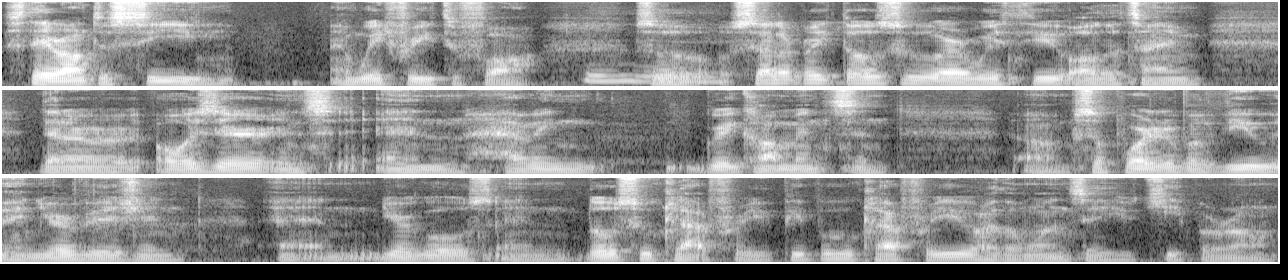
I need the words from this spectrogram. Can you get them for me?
stay around to see and wait for you to fall. Mm-hmm. So celebrate those who are with you all the time that are always there and, and having great comments and um, supportive of you and your vision and your goals and those who clap for you people who clap for you are the ones that you keep around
